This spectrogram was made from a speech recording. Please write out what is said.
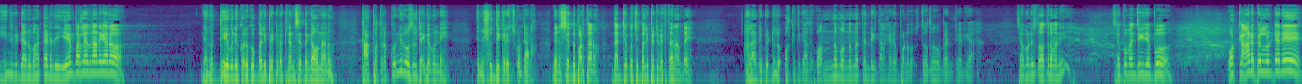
ఏంది బిడ్డ నువ్వు మాట్లాడేది? ఏం పర్లేదు నాన్నగారు. నేను దేవుని కొరకు బలి పెట్టి పెట్టడానికి సిద్ధంగా ఉన్నాను. కాకపోతే కొన్ని రోజులు టైం ఇవ్వండి. నేను శుద్ధీకరించుకుంటాను. నేను సిద్ధపడతాను. దర్జకొచ్చి బలి పెట్టి వెక్తాను అందే. అలాంటి బిడ్డలు ఒక్కటి కాదు. వంద మంది ఉన్న తండ్రికి తలకనే ఉండదు. స్తోత్రం గట్టిగా. చెప్పండి స్తోత్రం అని. చెప్పు మంచిగా చెప్పు. ఒక్క ఆడపిల్లలు ఉంటేనే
